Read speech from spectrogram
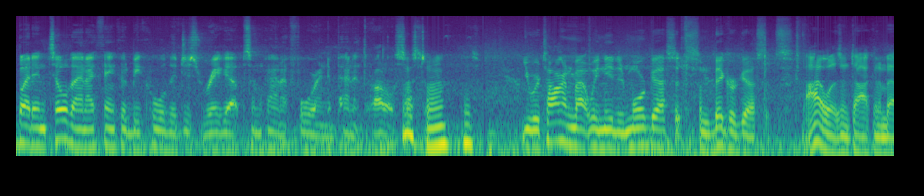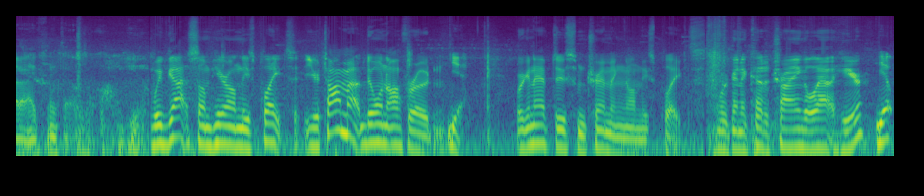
but until then, I think it would be cool to just rig up some kind of four independent throttle system. That's fine. That's You were talking about we needed more gussets, some bigger gussets. I wasn't talking about it. I think that was all you. We've got some here on these plates. You're talking about doing off-roading. Yeah. We're gonna have to do some trimming on these plates. We're gonna cut a triangle out here Yep.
